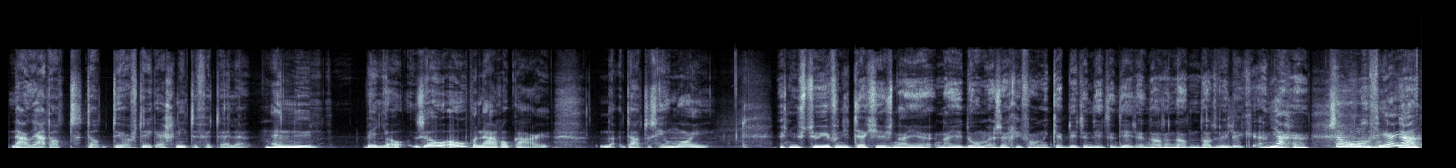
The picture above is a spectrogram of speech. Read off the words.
nou ja, dat, dat durfde ik echt niet te vertellen. Mhm. En nu ben je zo open naar elkaar. Nou, dat is heel mooi. Dus nu stuur je van die tekstjes naar je, naar je dom en zeg je van ik heb dit en dit en dit en dat en dat en dat wil ik. En, ja, eh, zo ongeveer, ja. ja.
